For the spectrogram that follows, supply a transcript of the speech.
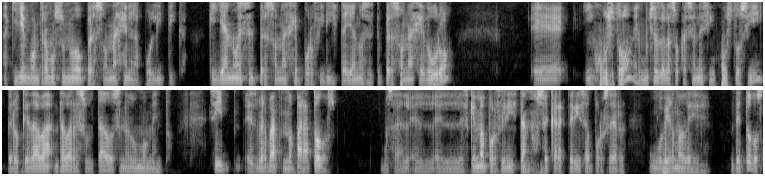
aquí ya encontramos un nuevo personaje en la política, que ya no es el personaje porfirista, ya no es este personaje duro, eh, injusto, en muchas de las ocasiones injusto sí, pero que daba, daba resultados en algún momento. Sí, es verdad, no para todos. O sea, el, esquema porfirista no se caracteriza por ser un gobierno de, de todos.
